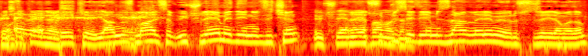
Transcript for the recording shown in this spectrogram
Teşekkür Evet. ederiz. Peki yalnız maalesef üçleyemediğiniz için Üçleme e, yapamadınız. sürpriz hediyemizden veremiyoruz size İrem Hanım.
